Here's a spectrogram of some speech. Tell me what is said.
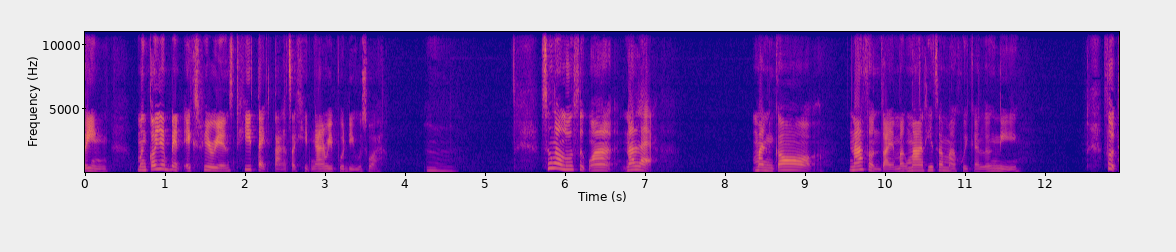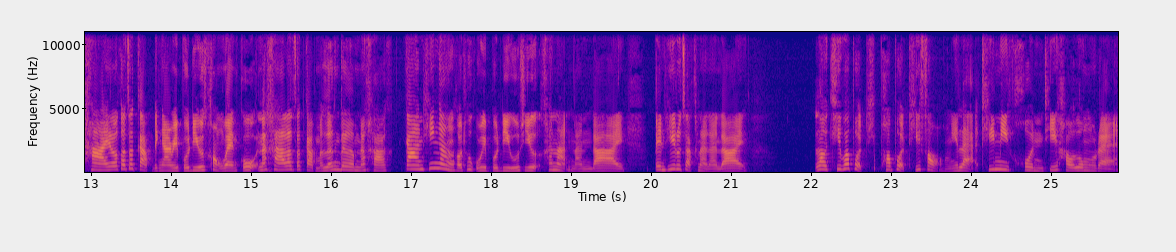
จริง มันก็ยังเป็น experience ที่แตกต่างจากเห็นงาน reproduce ว่ะอืมซึ่งเรารู้สึกว่านั่นแหละ มันก็น่าสนใจมาก ๆ ที่จะมาคุยกันเรื่องนี้ สุดท้ายเราก็จะกลับไปงาน reproduce ของแวนโกะนะคะ เราจะกลับมาเรื่องเดิมนะคะ การที่งานของเขาถูก reproduce เยอะขนาดนั้นได้ เป็นที่รู้จักขนาดนั้นได้ เราคิดว่าบทพราะบทที่สองนี่แหละ ที่มีคนที่เขาลงแรง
